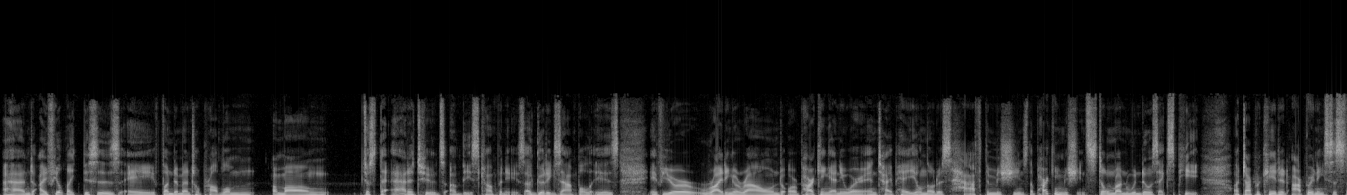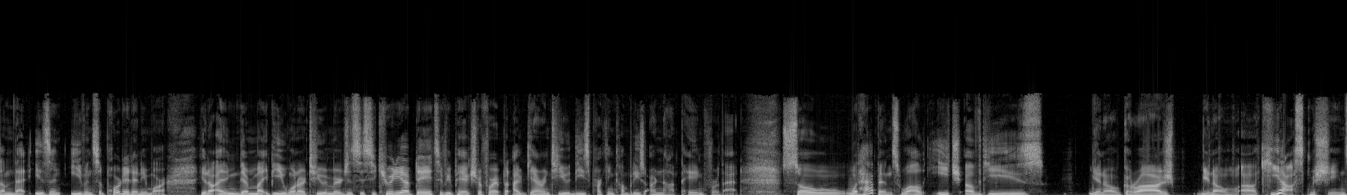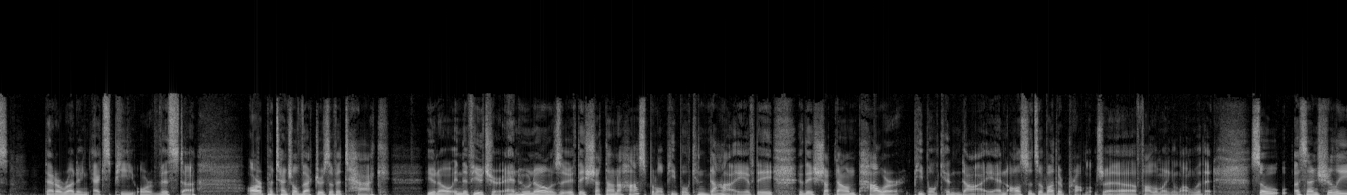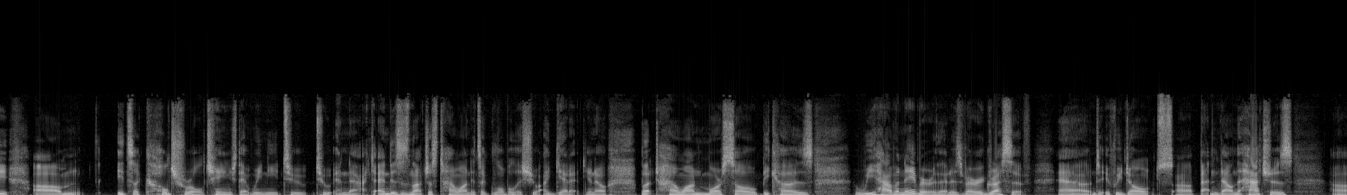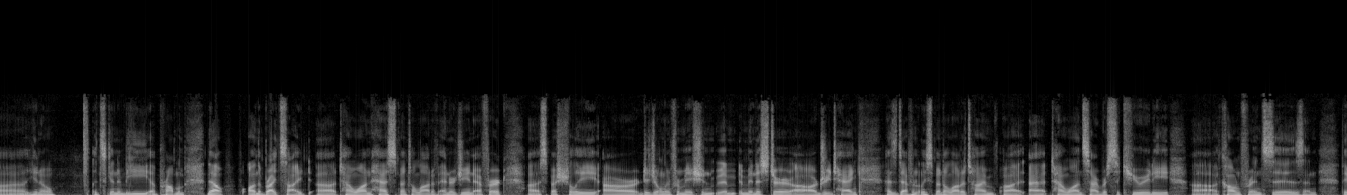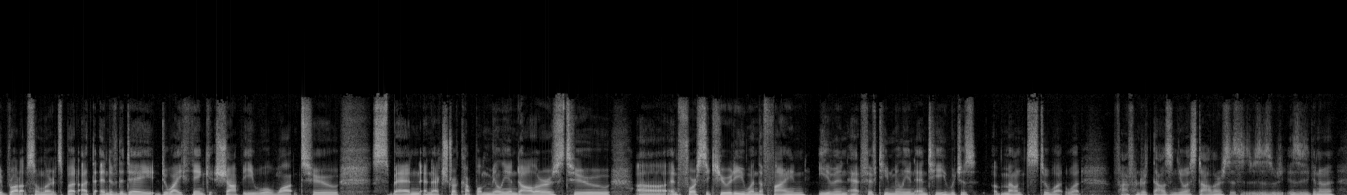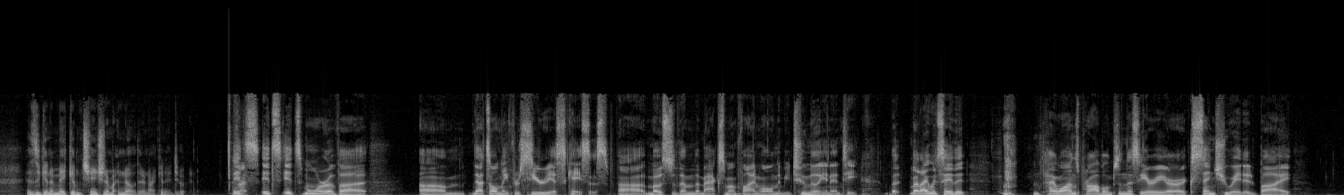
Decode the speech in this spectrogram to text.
And I feel like this is a fundamental problem among just the attitudes of these companies. A good example is if you're riding around or parking anywhere in Taipei, you'll notice half the machines, the parking machines, still run Windows XP, a deprecated operating system that isn't even supported anymore. You know, I think there might be one or two emergency security updates if you pay extra for it, but I guarantee you these parking companies are not paying for that. So what happens? Well, each of these, you know, garage, you know, uh, kiosk machines that are running XP or Vista are potential vectors of attack you know in the future. And who knows if they shut down a hospital people can die. If they if they shut down power people can die and all sorts of other problems uh, following along with it. So essentially um, it's a cultural change that we need to to enact. And this is not just Taiwan, it's a global issue. I get it, you know. But Taiwan more so because we have a neighbor that is very aggressive. And if we don't uh, batten down the hatches, uh, you know, it's going to be a problem. Now, on the bright side, uh, Taiwan has spent a lot of energy and effort, uh, especially our digital information minister, uh, Audrey Tang, has definitely spent a lot of time uh, at Taiwan cybersecurity uh, conferences, and they brought up some alerts. But at the end of the day, do I think Shopee will want to spend an extra couple million dollars to uh, enforce security when the fine, even at 15 million NT, which is amounts to what what five hundred thousand U.S. dollars. Is, is, is it gonna is it gonna make them change their mind? No, they're not gonna do it. It's it's it's more of a um, that's only for serious cases. Uh, most of them, the maximum fine will only be two million NT. But but I would say that Taiwan's problems in this area are accentuated by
